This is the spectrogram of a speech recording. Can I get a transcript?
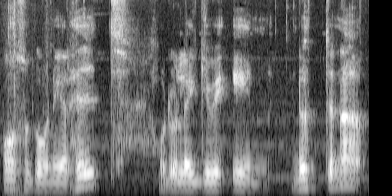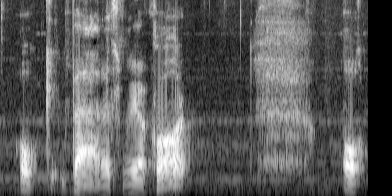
Och så går vi ner hit. Och då lägger vi in nötterna och bären som vi har kvar. Och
